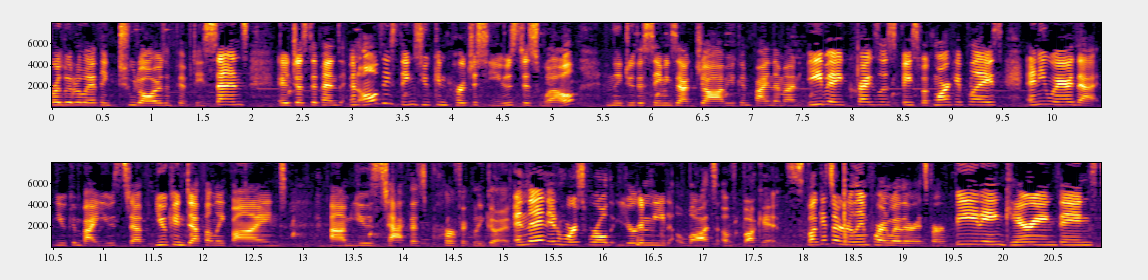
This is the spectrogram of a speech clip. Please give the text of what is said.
for literally I think $2.50. It just depends. And all of these things you can purchase used as well. And they do the same exact job. You can find them on eBay, Craigslist, Facebook Marketplace, anywhere that you can buy used stuff. You can definitely find um, used tack that's perfectly good. And then in horse world, you're gonna need lots of buckets. Buckets are really important whether it's for feeding, carrying things.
